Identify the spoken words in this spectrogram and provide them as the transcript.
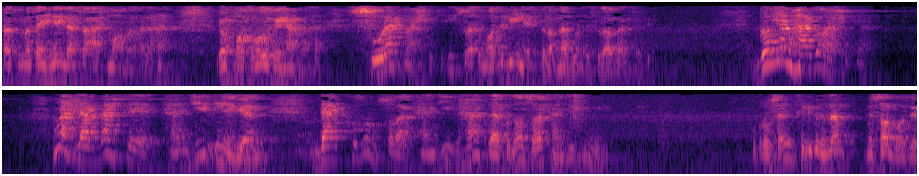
فرض مثلا هند است و اسماء مثلا یا فاطمه و زینب مثلا صورت مشکوکه. این صورت ماده به این اصطلاح نبون اصطلاح فلسفی. گاهی هم هر دو مشکوکه اون در بحث تنجیز اینه بیاریم در کدوم صورت تنجیز هست در کدوم صورت تنجیز نیست؟ خب روشن خیلی به نظرم مثال واضح.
